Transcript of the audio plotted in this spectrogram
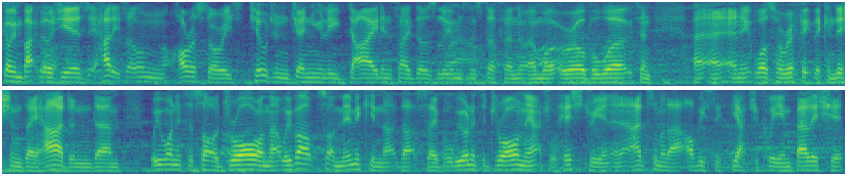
going back those years, it had its own horror stories. Children genuinely died inside those looms and stuff, and, and were, were overworked, and, and and it was horrific the conditions they had. And um, we wanted to sort of draw on that without sort of mimicking that that say, but we wanted to draw on the actual history and, and add some of that, obviously theatrically embellish it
